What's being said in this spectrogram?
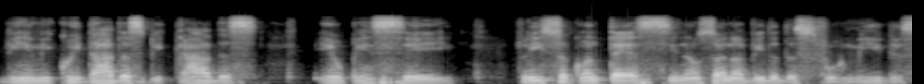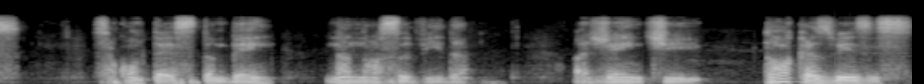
vinha me cuidar das picadas, eu pensei, falei, isso acontece não só na vida das formigas, isso acontece também na nossa vida. A gente toca, às vezes,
